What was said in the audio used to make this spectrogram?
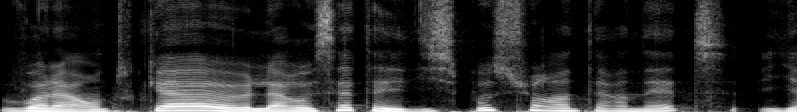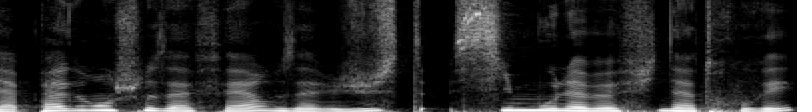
voilà, en tout cas, euh, la recette, elle est dispo sur Internet. Il n'y a pas grand-chose à faire. Vous avez juste 6 moules à muffins à trouver.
